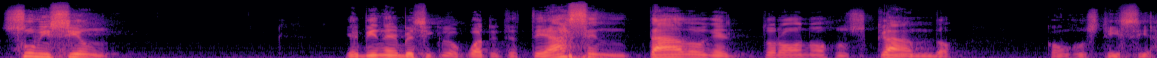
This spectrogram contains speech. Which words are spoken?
sumisión. Y él viene el versículo cuatro y te, te ha sentado en el trono juzgando con justicia.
